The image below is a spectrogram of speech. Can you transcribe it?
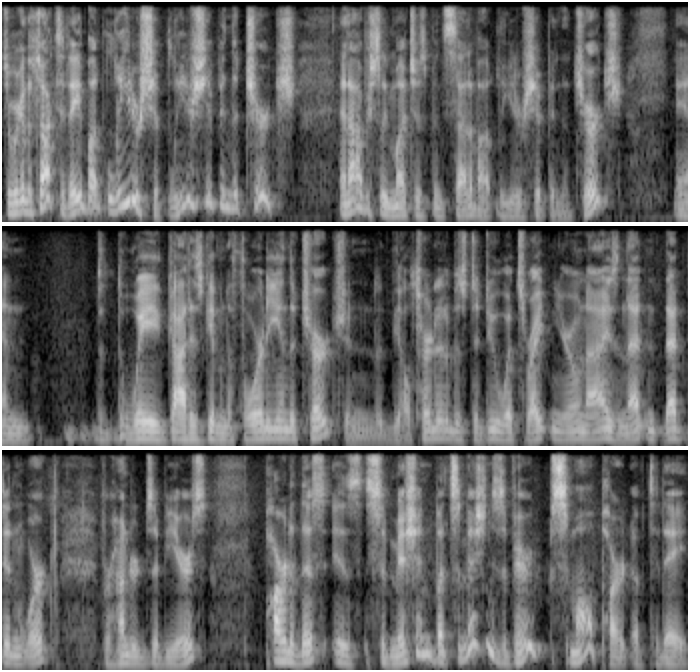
So, we're going to talk today about leadership, leadership in the church. And obviously, much has been said about leadership in the church and the, the, way God has given authority in the church. And the alternative is to do what's right in your own eyes. And that, that didn't work for hundreds of years. Part of this is submission, but submission is a very small part of today.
